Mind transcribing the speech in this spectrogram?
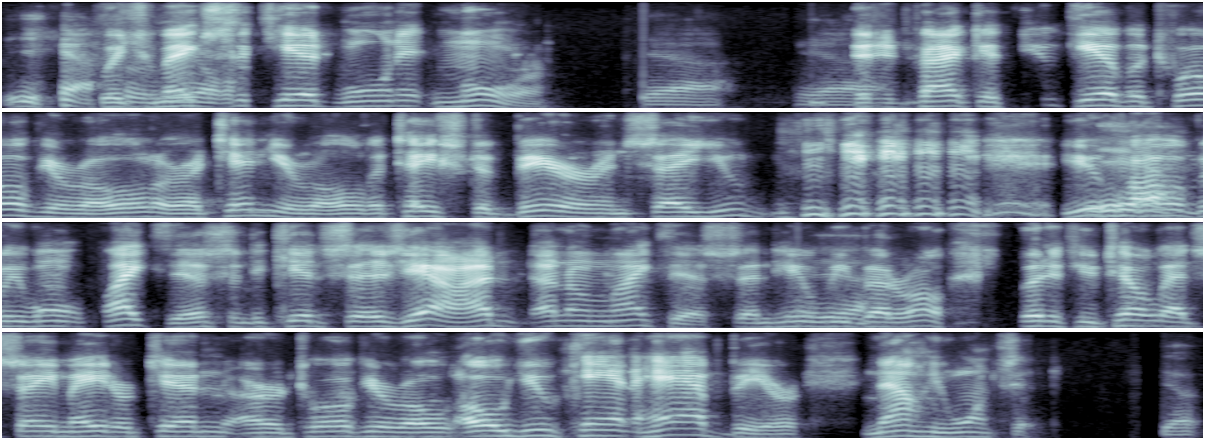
yeah. which makes real. the kid want it more. yeah. Yeah. And in fact, if you give a 12 year old or a 10 year old a taste of beer and say, you, you Yeah. probably won't like this. And the kid says, yeah, I, I don't like this. And he'll be better off. But if you tell that same eight or 10 or 12 year old, oh, you can't have beer, now he wants it. Yep.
